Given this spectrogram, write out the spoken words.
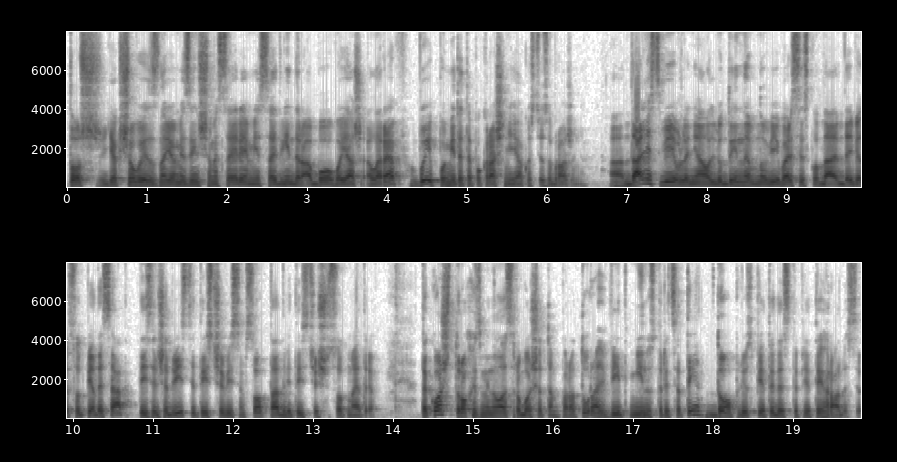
Тож, якщо ви знайомі з іншими серіями Sidewinder або Voyage LRF, ви помітите покращення якості зображення. Дальність виявлення людини в новій версії складає 950, 1200, 1800 та 2600 метрів. Також трохи змінилась робоча температура від мінус 30 до плюс 55 градусів.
